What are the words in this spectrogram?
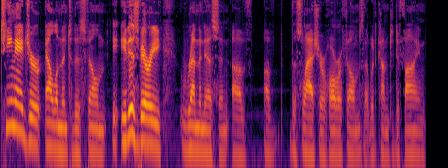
teenager element to this film it, it is very reminiscent of of the slasher horror films that would come to define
